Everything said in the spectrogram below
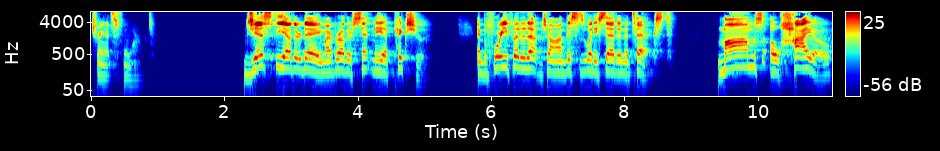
transformed. Just the other day, my brother sent me a picture. And before you put it up, John, this is what he said in a text Mom's Ohio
